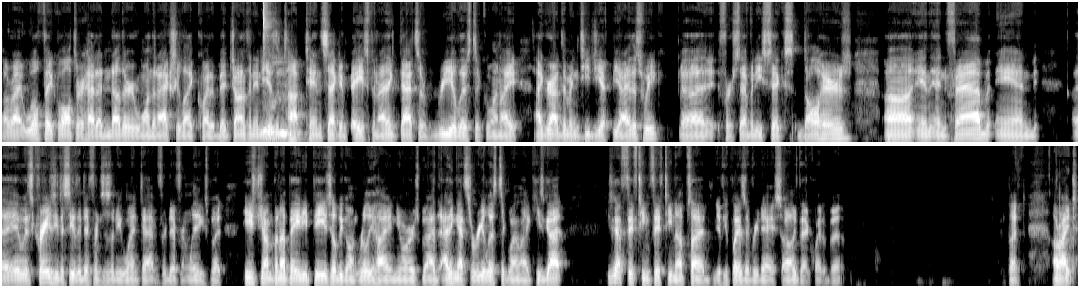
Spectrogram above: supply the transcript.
All right, Will Fake Walter had another one that I actually like quite a bit. Jonathan India is a top 10 second baseman. I think that's a realistic one. I, I grabbed him in TGFBI this week uh, for 76 doll hairs uh, in, in FAAB, and – uh, it was crazy to see the differences that he went at for different leagues. But he's jumping up ADPs. He'll be going really high in yours. But I, I think that's a realistic one. Like he's got he's got 15 15 upside if he plays every day. So I like that quite a bit. But all right,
